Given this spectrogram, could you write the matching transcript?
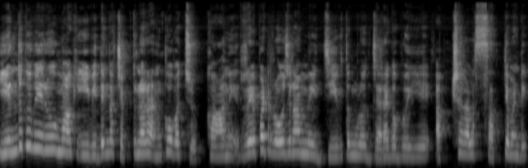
ఎందుకు వీరు మాకు ఈ విధంగా చెప్తున్నారు అనుకోవచ్చు కానీ రేపటి రోజున మీ జీవితంలో జరగబోయే అక్షరాల సత్యమండి.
